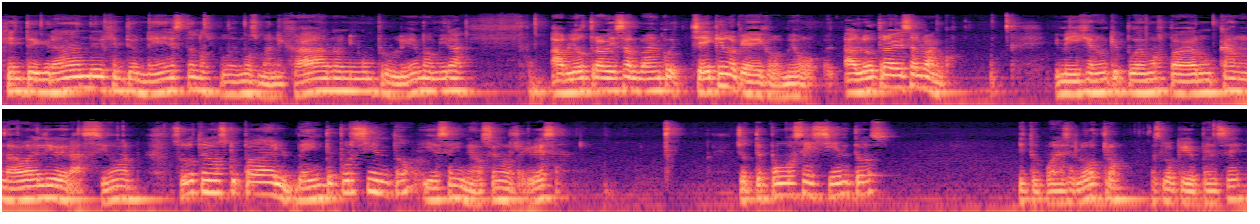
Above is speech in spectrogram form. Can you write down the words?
gente grande, gente honesta, nos podemos manejar, no hay ningún problema, mira, hablé otra vez al banco, chequen lo que dijo, me dijo, hablé otra vez al banco y me dijeron que podemos pagar un candado de liberación. Solo tenemos que pagar el 20% y ese dinero se nos regresa. Yo te pongo 600 y tú pones el otro. Es lo que yo pensé.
